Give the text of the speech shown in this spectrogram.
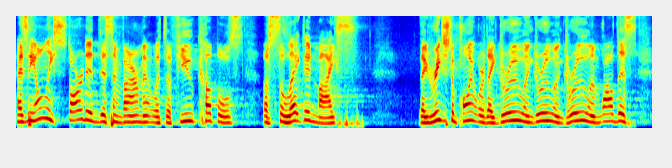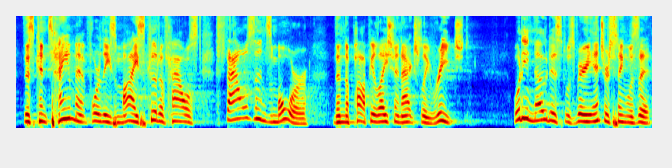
as he only started this environment with a few couples of selected mice, they reached a point where they grew and grew and grew. And while this, this containment for these mice could have housed thousands more than the population actually reached, what he noticed was very interesting was that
